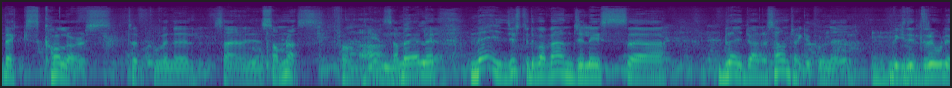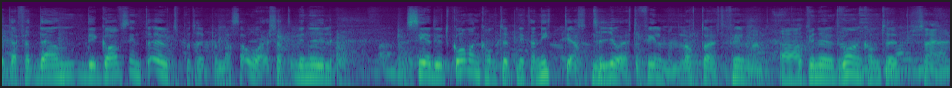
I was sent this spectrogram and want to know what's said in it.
Becks Colors typ på vinyl så här, i somras. Från Ah, mm, Men, eller, okej. nej, just det, det var Vangelis eh, Blade Runner soundtracket på vinyl. Mm. Vilket är lite roligt därför att den, det gavs inte ut på typ en massa år. Så att vinyl CD-utgåvan kom typ 1990, alltså 10 år efter filmen, eller 8 år efter filmen. Och vinylutgåvan kom typ så här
